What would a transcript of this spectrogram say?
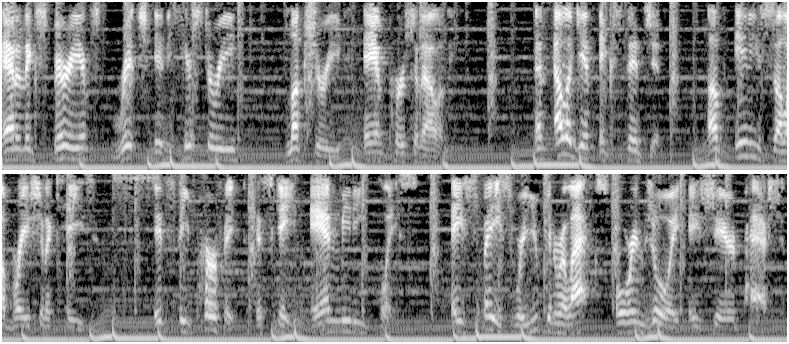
and an experience rich in history, luxury, and personality. An elegant extension of any celebration occasion. It's the perfect escape and meeting place, a space where you can relax or enjoy a shared passion.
